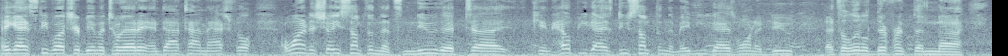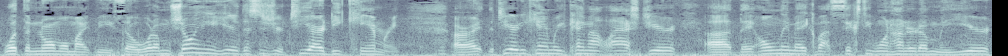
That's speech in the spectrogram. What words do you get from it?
Hey guys, Steve Welch here, Beaman Toyota in downtown Nashville. I wanted to show you something that's new that uh, can help you guys do something that maybe you guys want to do that's a little different than uh, what the normal might be. So what I'm showing you here, this is your TRD Camry. All right, the TRD Camry came out last year. Uh, they only make about 6,100 of them a year,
